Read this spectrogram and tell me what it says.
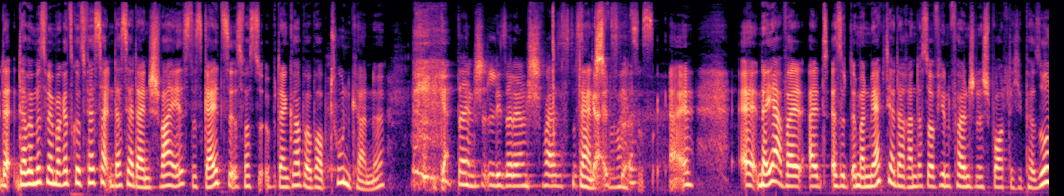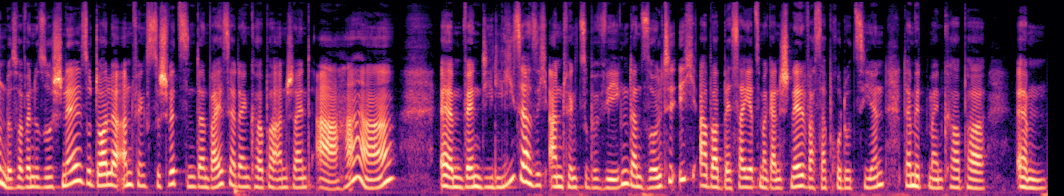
Da, dabei müssen wir mal ganz kurz festhalten, dass ja dein Schweiß das Geilste ist, was du, dein Körper überhaupt tun kann, ne? Dein, Sch- Lisa, dein Schweiß ist das Dein Geilste. Schweiß ist geil. Äh, naja, weil als, also man merkt ja daran, dass du auf jeden Fall eine sportliche Person bist, weil wenn du so schnell, so dolle anfängst zu schwitzen, dann weiß ja dein Körper anscheinend, aha, ähm, wenn die Lisa sich anfängt zu bewegen, dann sollte ich aber besser jetzt mal ganz schnell Wasser produzieren, damit mein Körper ähm,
